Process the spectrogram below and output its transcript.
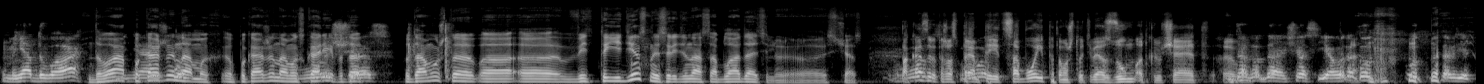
У меня два. Два. Покажи iPhone. нам их, покажи нам их скорее, вот потому, потому что э, э, ведь ты единственный среди нас обладатель э, сейчас. Показывай, вот, пожалуйста, прямо вот. перед собой, потому что у тебя Zoom отключает. Э, Да-да-да, сейчас я вот это вот, вот подожди.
